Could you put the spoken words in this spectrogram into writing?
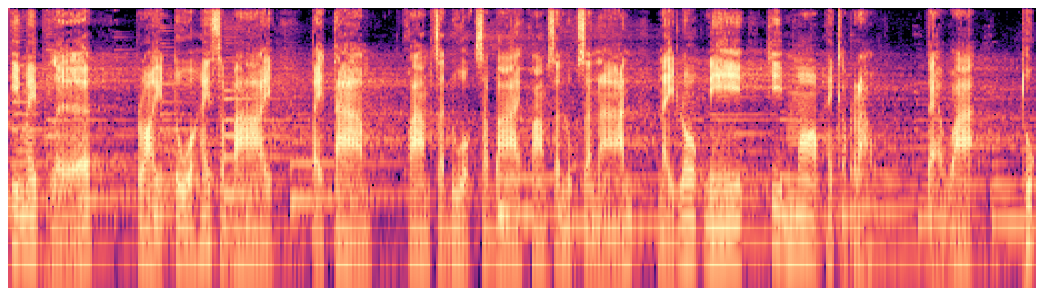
ที่ไม่เผลอ ปล่อยตัวให้สบาย ไปตามความสะดวกสบายความสนุกสนานในโลกนี้ที่มอบให้กับเรา แต่ว่าทุก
